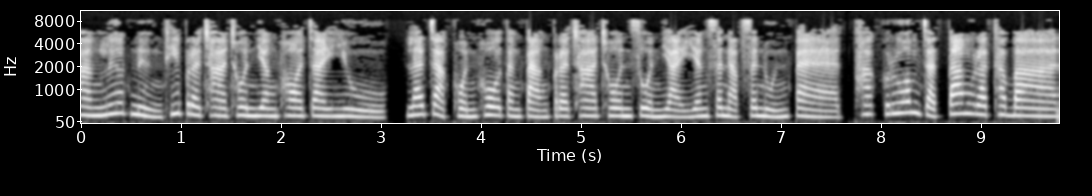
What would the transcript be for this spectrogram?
ทางเลือกหนึ่งที่ประชาชนยังพอใจอยู่และจากผลโพลต่างๆ ประชาชนส่วนใหญ่ยังสนับสนุน 8 พักร่วมจัดตั้งรัฐบาล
